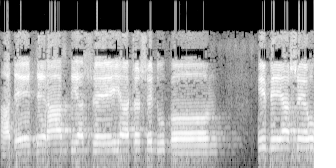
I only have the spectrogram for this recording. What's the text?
A dete rastijaše i jačaše duhom i bijaše u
